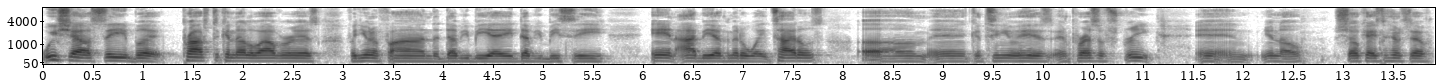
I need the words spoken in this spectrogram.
we shall see. But props to Canelo Alvarez for unifying the WBA, WBC, and IBF middleweight titles um, and continuing his impressive streak and, you know, showcasing himself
